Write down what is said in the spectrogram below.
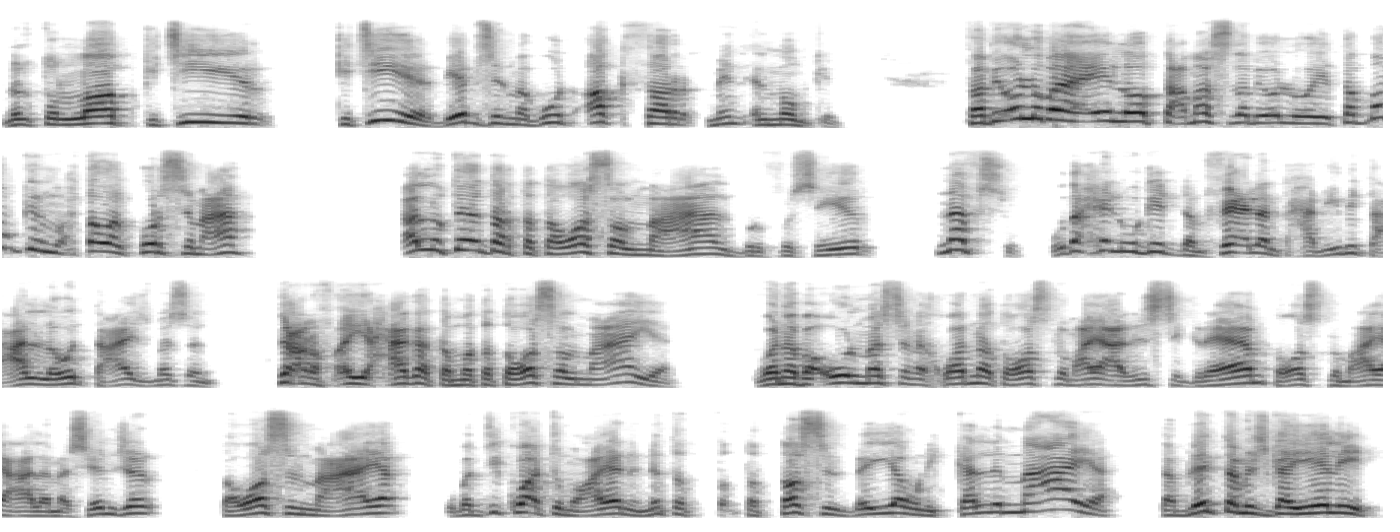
للطلاب كتير كتير بيبذل مجهود أكثر من الممكن. فبيقول له بقى إيه اللي هو بتاع مصر ده؟ بيقول له إيه؟ طب ممكن محتوى الكورس معاه؟ قال له تقدر تتواصل معاه البروفيسور نفسه وده حلو جدا. فعلا انت حبيبي تعال لو انت عايز مثلا تعرف أي حاجة طب ما تتواصل معايا. وأنا بقول مثلا أخواننا تواصلوا معايا على الإنستجرام تواصلوا معايا على ماسنجر تواصل معايا. وبديك وقت معين إن أنت تتصل بيا ونتكلم معايا. طب ليه أنت مش جاي لي؟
